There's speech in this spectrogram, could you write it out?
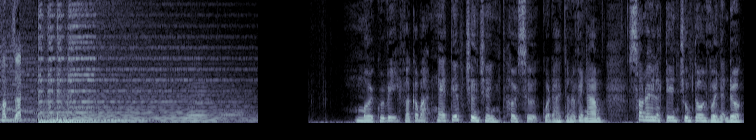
hấp dẫn Mời quý vị và các bạn nghe tiếp chương trình Thời sự của Đài Tiếng Nói Việt Nam. Sau đây là tin chúng tôi vừa nhận được.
